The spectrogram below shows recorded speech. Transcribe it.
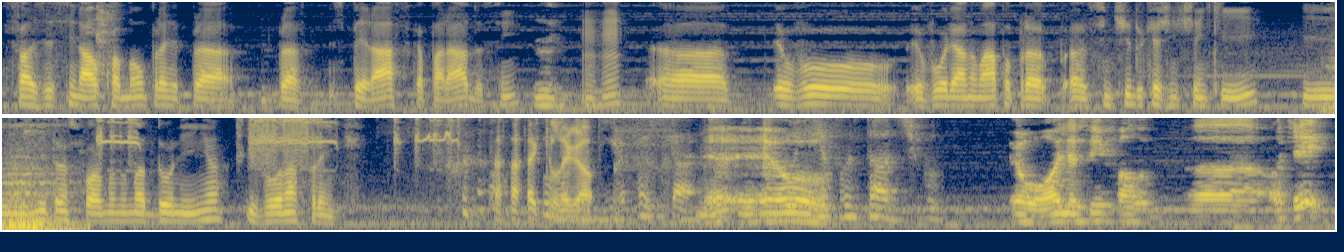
fazer sinal com a mão pra esperar, ficar parado assim. Hum. Uhum. Ah, eu vou eu vou olhar no mapa para o sentido que a gente tem que ir e me transformo numa doninha e vou na frente. que legal. É fantástico. É, é, eu, fantástico. eu olho assim e falo: "Ah, Ok,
